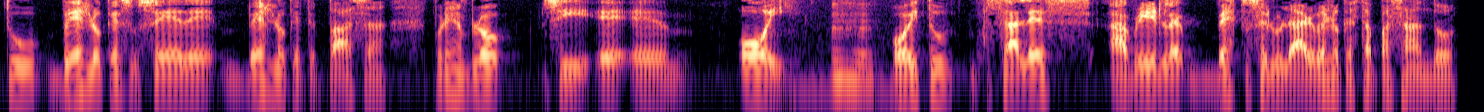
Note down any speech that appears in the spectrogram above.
Tú ves lo que sucede, ves lo que te pasa. Por ejemplo, si eh, eh, hoy, hoy tú sales a abrir, ves tu celular, ves lo que está pasando,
